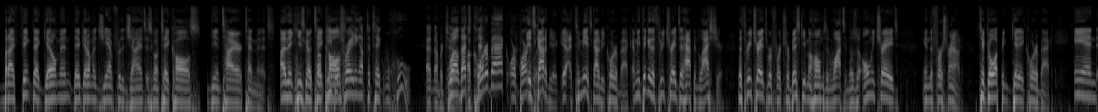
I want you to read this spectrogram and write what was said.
but I think that Gettleman, Dave Gettleman, GM for the Giants, is going to take calls the entire ten minutes. I think he's going to take people calls. trading up to take who at number two? Well, that's- a quarterback or Barkley. It's got to be a, yeah, to me. It's got to be a quarterback. I mean, think of the three trades that happened last year. The three trades were for Trubisky, Mahomes, and Watson. Those are the only trades in the first round to go up and get a quarterback. And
